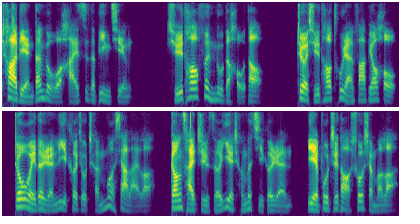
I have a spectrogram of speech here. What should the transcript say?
差点耽搁我孩子的病情。徐涛愤怒的吼道。这徐涛突然发飙后，周围的人立刻就沉默下来了。刚才指责叶城的几个人也不知道说什么了，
